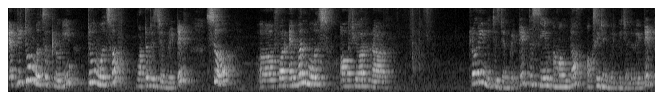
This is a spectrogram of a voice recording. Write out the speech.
every 2 moles of chlorine, 2 moles of water is generated. So, uh, for N1 moles of your uh, chlorine which is generated, the same amount of oxygen will be generated.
